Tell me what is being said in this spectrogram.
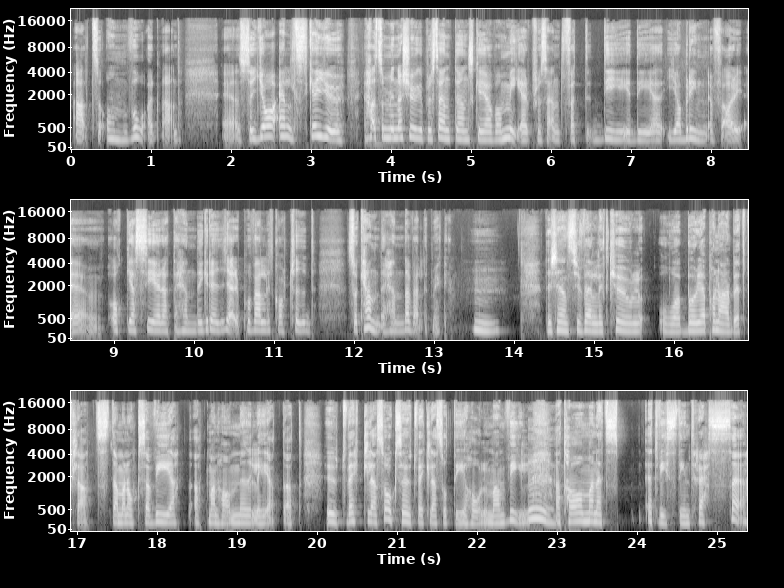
Alltså omvårdnad. Eh, så jag älskar ju, alltså mina 20 procent önskar jag var mer procent för att det är det jag brinner för. Eh, och jag ser att det händer grejer. På väldigt kort tid så kan det hända väldigt mycket. Mm det känns ju väldigt kul att börja på en arbetsplats där man också vet att man har möjlighet att utvecklas och också utvecklas åt det håll man vill. Mm. Att har man ett, ett visst intresse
